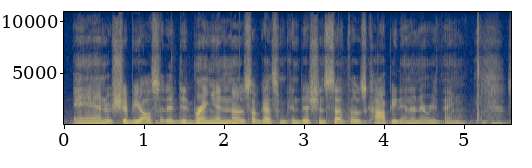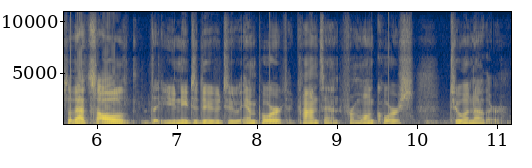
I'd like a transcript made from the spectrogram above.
and we should be all set. It did bring in, notice I've got some conditions set, those copied in and everything. So that's all that you need to do to import content from one course to another.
